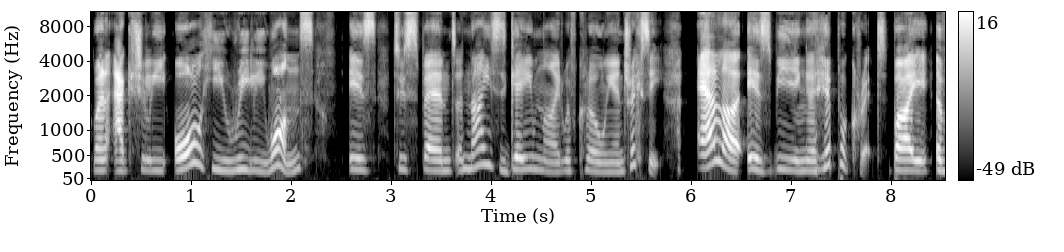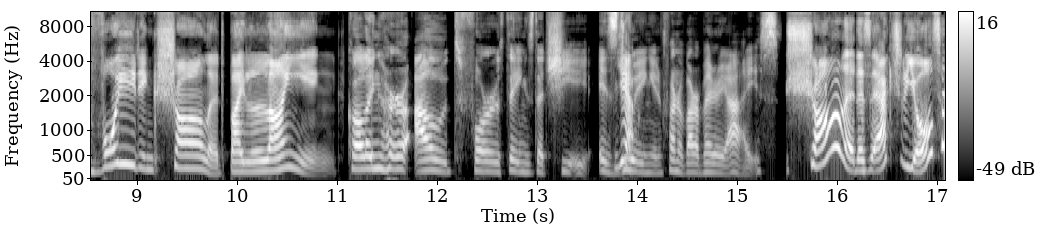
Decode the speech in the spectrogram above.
when actually all he really wants is to spend a nice game night with Chloe and Trixie. Ella is being a hypocrite by avoiding Charlotte, by lying. Calling her out for things that she is Yeah. doing in front of our very eyes. Charlotte is actually also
